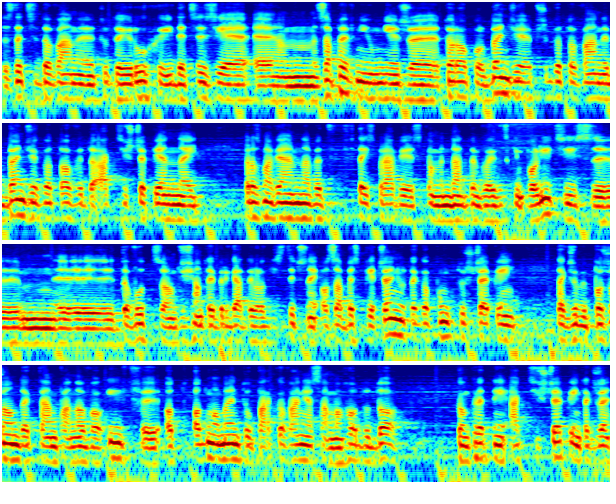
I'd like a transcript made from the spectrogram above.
zdecydowane tutaj ruchy i decyzje, zapewnił mnie, że Toropol będzie przygotowany, będzie gotowy do akcji szczepiennej. Rozmawiałem nawet w tej sprawie z komendantem wojewódzkim policji, z y, dowódcą 10 Brygady Logistycznej o zabezpieczeniu tego punktu szczepień, tak żeby porządek tam panował i w, od, od momentu parkowania samochodu do konkretnej akcji szczepień. Także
